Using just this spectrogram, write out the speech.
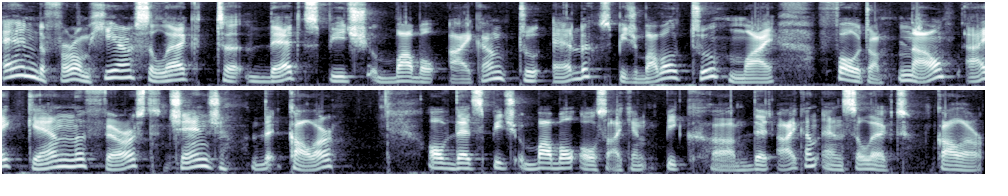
and from here select that speech bubble icon to add speech bubble to my photo. Now I can first change the color of that speech bubble also I can pick uh, that icon and select color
